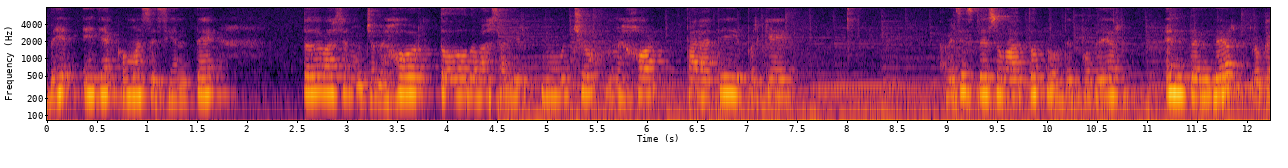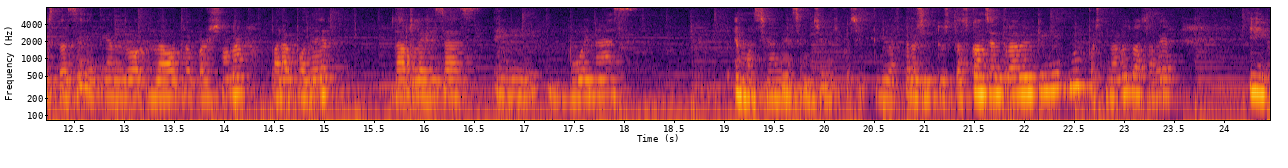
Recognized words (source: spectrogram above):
ver ella cómo se siente, todo va a ser mucho mejor, todo va a salir mucho mejor para ti, porque a veces de eso va todo, de poder entender lo que está sintiendo la otra persona para poder darle esas eh, buenas emociones, emociones positivas. Pero si tú estás concentrado en ti mismo, pues no los vas a ver. Y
